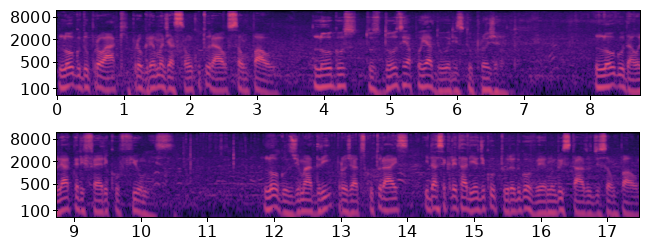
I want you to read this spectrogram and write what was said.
Logo do PROAC, Programa de Ação Cultural São Paulo. Logos dos 12 apoiadores do projeto. Logo da Olhar Periférico Filmes. Logos de Madri Projetos Culturais e da Secretaria de Cultura do Governo do Estado de São Paulo.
